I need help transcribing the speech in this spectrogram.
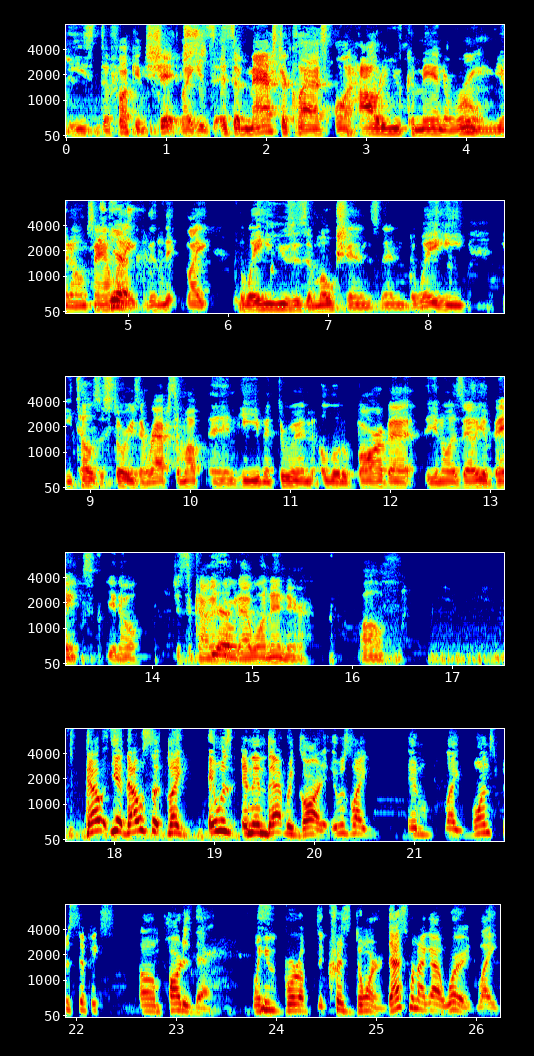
he's the fucking shit. Like it's it's a masterclass on how do you command a room. You know what I'm saying? Yeah. Like the, like the way he uses emotions and the way he he tells the stories and wraps them up. And he even threw in a little barb at you know Azealia Banks. You know, just to kind of Yeah. throw that one in there. Um, that yeah that was the, like it was and in that regard it was like in like one specific um part of that when he brought up the chris dorner that's when i got worried like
